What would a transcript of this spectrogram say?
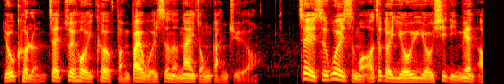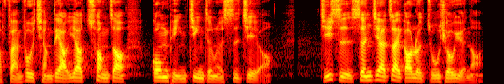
有可能在最后一刻反败为胜的那一种感觉哦。这也是为什么啊，这个鱿鱼游戏里面啊，反复强调要创造公平竞争的世界哦。即使身价再高的足球员哦，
